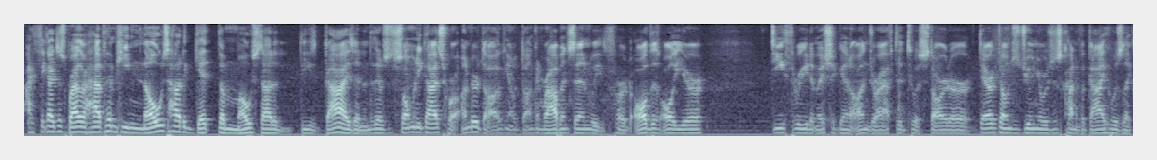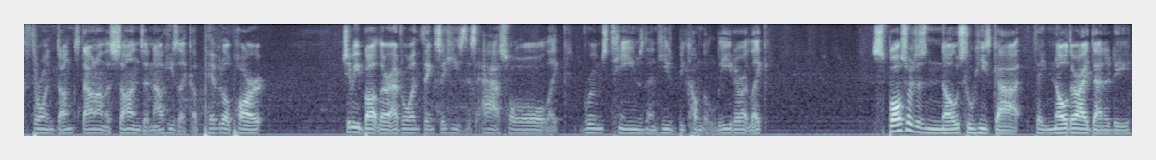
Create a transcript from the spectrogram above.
I think I just rather have him. He knows how to get the most out of these guys, and there's so many guys who are underdogs. You know, Duncan Robinson. We've heard all this all year. D three to Michigan, undrafted to a starter. Derrick Jones Jr. was just kind of a guy who was like throwing dunks down on the Suns, and now he's like a pivotal part. Jimmy Butler, everyone thinks that he's this asshole, like ruins teams. Then he's become the leader. Like Spolster just knows who he's got. They know their identity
